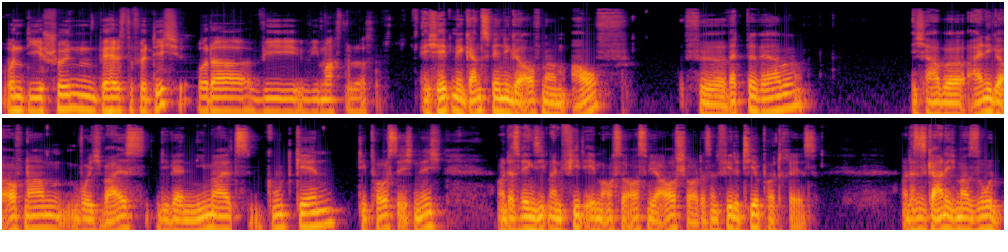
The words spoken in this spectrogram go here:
und die schönen behältst du für dich oder wie, wie machst du das? Ich heb mir ganz wenige Aufnahmen auf für Wettbewerbe. Ich habe einige Aufnahmen, wo ich weiß, die werden niemals gut gehen. Die poste ich nicht. Und deswegen sieht mein Feed eben auch so aus, wie er ausschaut. Das sind viele Tierporträts. Und das ist gar nicht mal so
